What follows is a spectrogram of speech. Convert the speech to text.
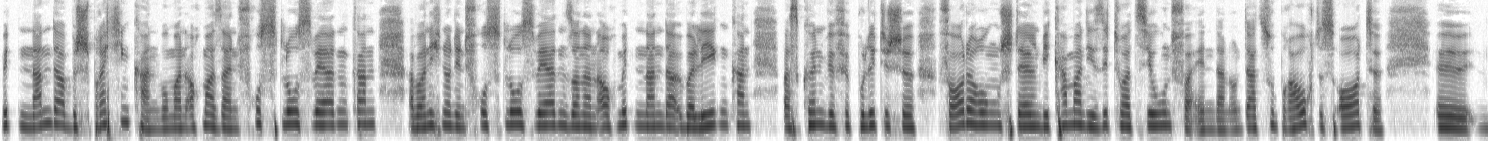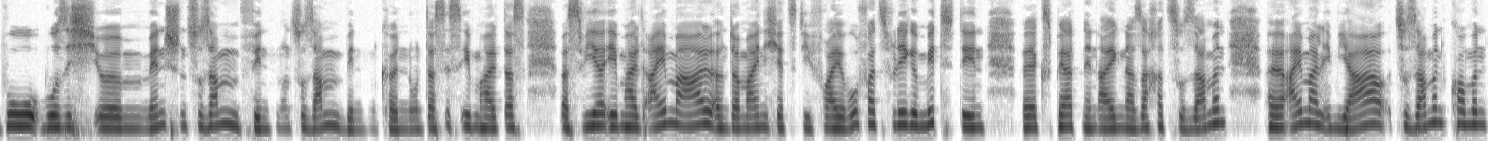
miteinander besprechen kann, wo man auch mal seinen Frust loswerden kann kann, aber nicht nur den Frust loswerden, sondern auch miteinander überlegen kann, was können wir für politische Forderungen stellen, wie kann man die Situation verändern. Und dazu braucht es Orte, äh, wo, wo sich äh, Menschen zusammenfinden und zusammenbinden können. Und das ist eben halt das, was wir eben halt einmal, und da meine ich jetzt die freie Wohlfahrtspflege mit den äh, Experten in eigener Sache zusammen, äh, einmal im Jahr zusammenkommen,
